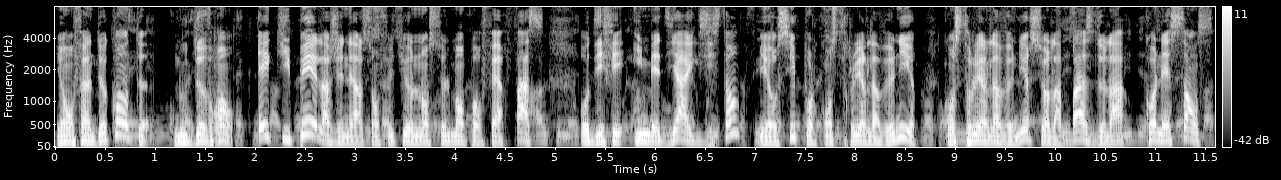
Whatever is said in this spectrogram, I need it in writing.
Et en fin de compte, nous devrons équiper la génération future non seulement pour faire face aux défis immédiats existants, mais aussi pour construire l'avenir. Construire l'avenir sur la base de la connaissances,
